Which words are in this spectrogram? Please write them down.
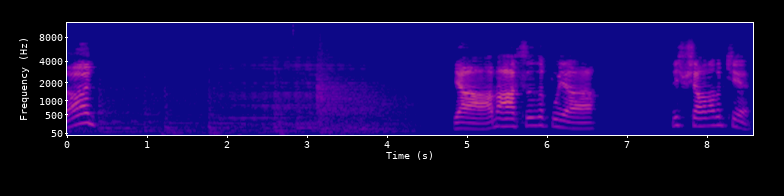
Lan! Ya ama haksızlık bu ya. Hiçbir şey alamadım ki.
